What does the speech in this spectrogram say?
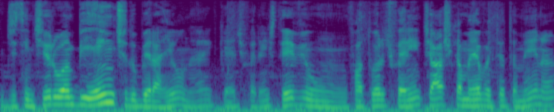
De sentir o ambiente do Beira Rio, né? Que é diferente. Teve um fator diferente. Acho que amanhã vai ter também, né?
